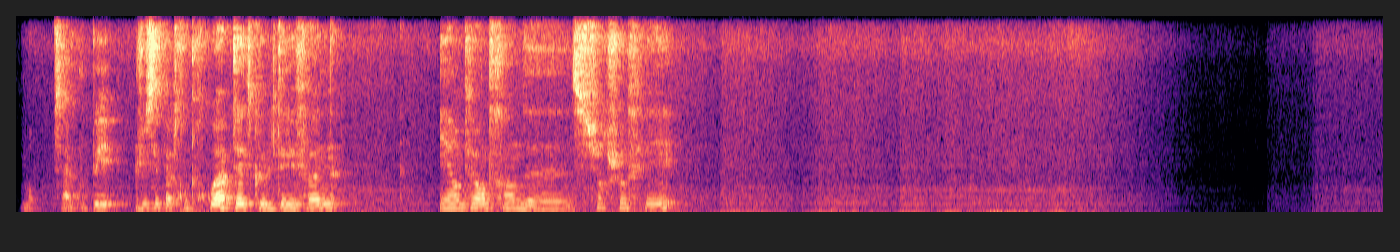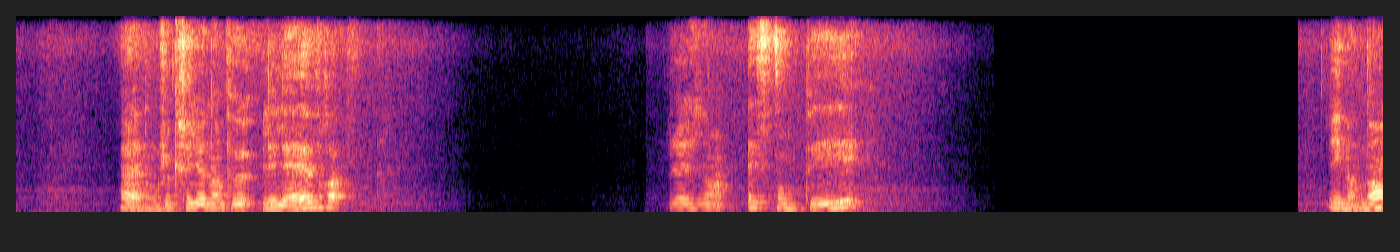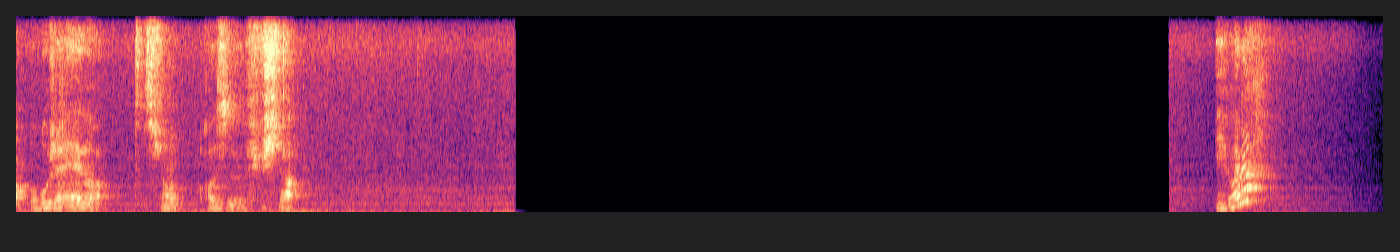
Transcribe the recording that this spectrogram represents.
Bon, ça a coupé, je sais pas trop pourquoi, peut-être que le téléphone est un peu en train de surchauffer. Voilà, donc je crayonne un peu les lèvres. Je viens estomper. Et maintenant, rouge à lèvres. Attention, rose euh, fuchsia. Et voilà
